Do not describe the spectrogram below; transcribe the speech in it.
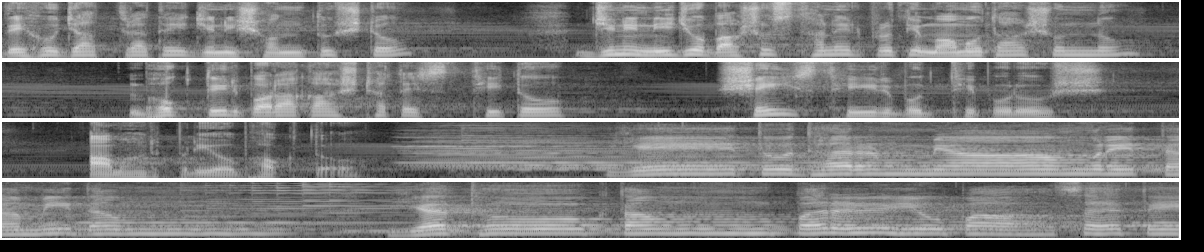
দেহযাত্রাতে যিনি সন্তুষ্ট যিনি নিজ বাসস্থানের প্রতি মমতা শূন্য ভক্তির পরাকাষ্ঠাতে স্থিত সেই স্থির বুদ্ধি পুরুষ আমার প্রিয় ভক্ত ये तु धर्म्यामृतमिदं यथोक्तं पर्युपासते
